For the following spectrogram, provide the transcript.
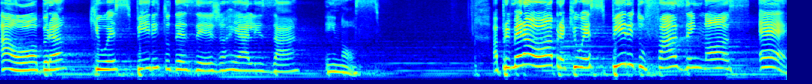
a obra que o Espírito deseja realizar em nós. A primeira obra que o Espírito faz em nós é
